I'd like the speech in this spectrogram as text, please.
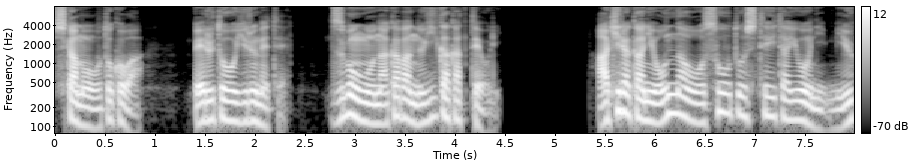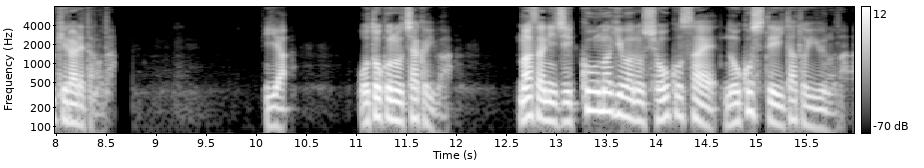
しかも男はベルトを緩めてズボンを半ば脱ぎかかっており明らかに女を襲おうとしていたように見受けられたのだ。いや男の着衣はまさに実行間際の証拠さえ残していたというのだ。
